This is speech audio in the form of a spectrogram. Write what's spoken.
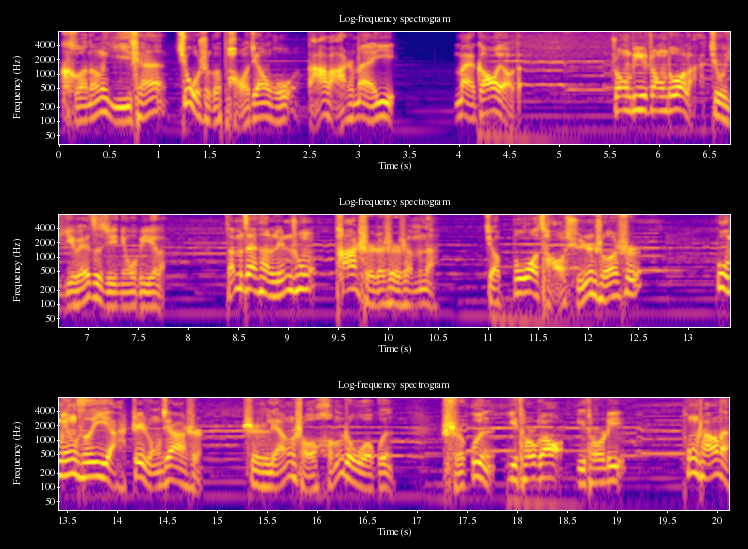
可能以前就是个跑江湖、打把式卖艺、卖膏药的。装逼装多了，就以为自己牛逼了。咱们再看林冲，他使的是什么呢？叫拨草寻蛇式。顾名思义啊，这种架势是两手横着握棍，使棍一头高一头低。通常呢，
